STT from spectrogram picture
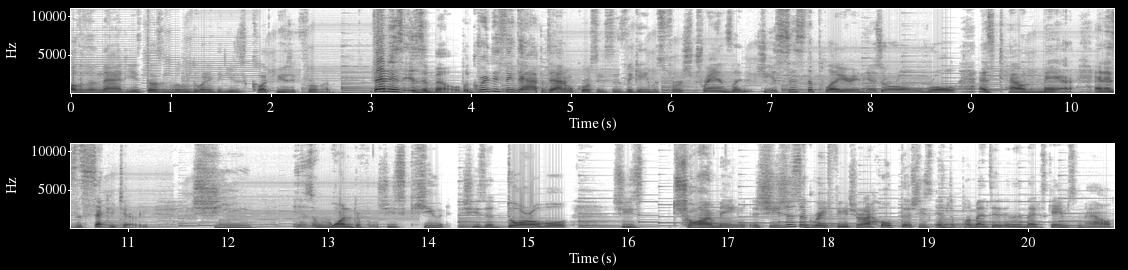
other than that, he doesn't really do anything, you just collect music from him. Then is Isabelle, the greatest thing to happen to Animal Crossing since the game was first translated. She assists the player in his or her role as town mayor, and as the secretary. She is wonderful. She's cute, she's adorable, she's charming. She's just a great feature, and I hope that she's implemented in the next game somehow.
